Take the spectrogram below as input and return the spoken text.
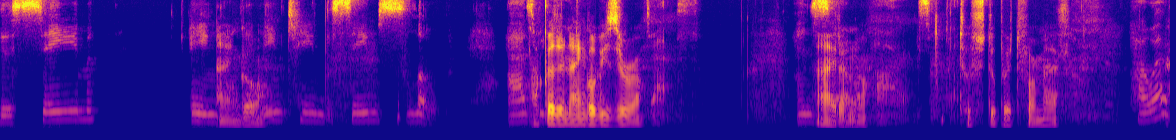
the same angle, Angle. maintain the same slope as How could an angle be zero? Depth. And I don't know. Too stupid for math. However,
